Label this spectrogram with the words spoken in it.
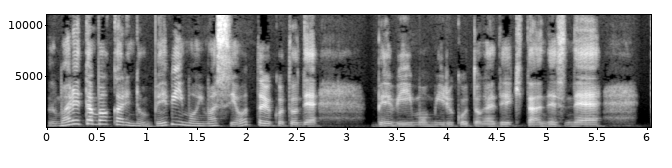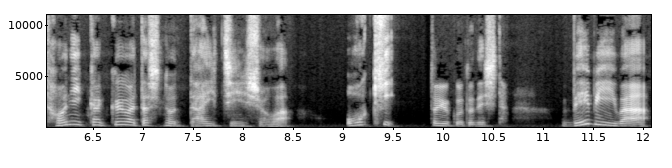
生まれたばかりのベビーもいますよということでベビーも見ることができたんですね。とにかく私の第一印象は大きいということでした。ベビーは、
